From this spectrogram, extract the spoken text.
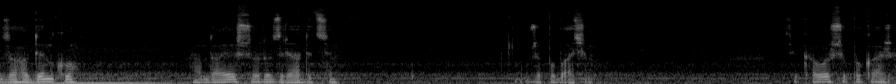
За годинку. Гадаю, що розрядиться. Вже побачимо. Цікаво, що покаже.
